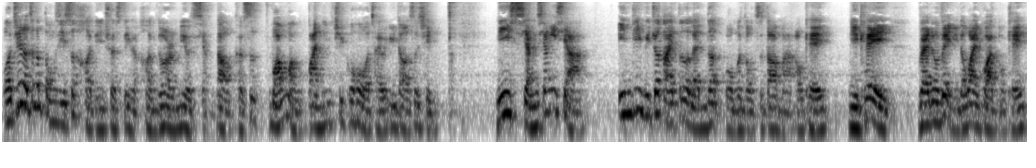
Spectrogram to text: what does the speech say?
我觉得这个东西是很 interesting 的，很多人没有想到，可是往往搬进去过后我才会遇到的事情。你想象一下，individual title landed 我们都知道嘛，OK？你可以 renovate 你的外观，OK？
